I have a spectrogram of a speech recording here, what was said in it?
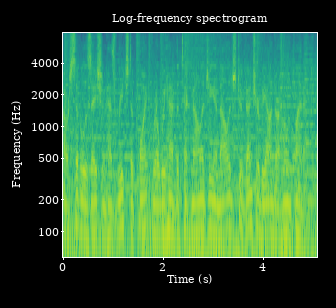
Our civilization has reached a point where we have the technology and knowledge to venture beyond our home planet.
